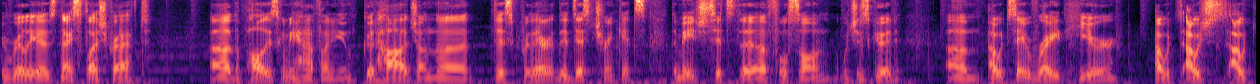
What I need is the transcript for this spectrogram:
It really is. Nice fleshcraft. Uh, the poly's gonna be half on you. Good Hodge on the disc there. The disc trinkets. The mage sits the full song, which is good. Um, I would say right here, I would I would just I would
